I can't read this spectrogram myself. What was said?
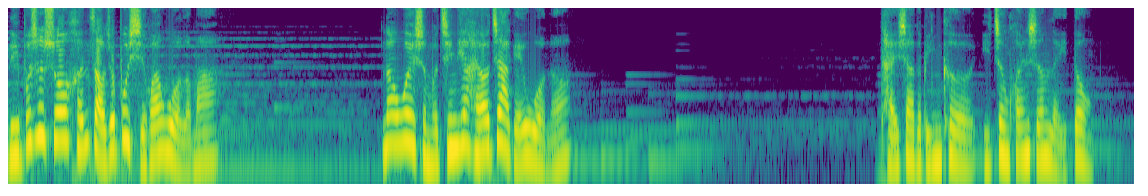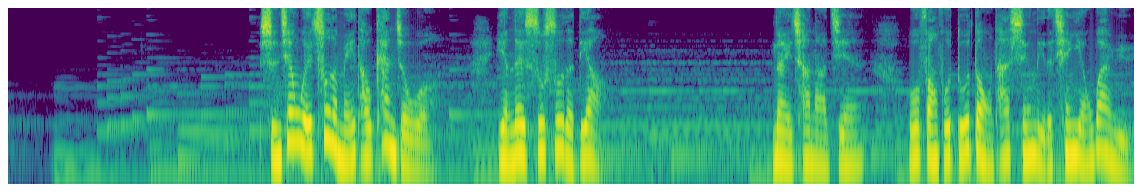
你不是说很早就不喜欢我了吗？那为什么今天还要嫁给我呢？台下的宾客一阵欢声雷动，沈谦微蹙的眉头看着我，眼泪簌簌的掉。那一刹那间，我仿佛读懂他心里的千言万语。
